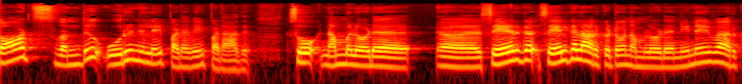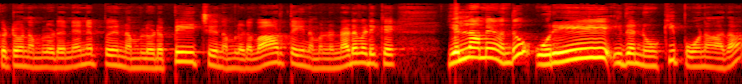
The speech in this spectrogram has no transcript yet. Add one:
தாட்ஸ் வந்து ஒரு நிலைப்படவே படாது. ஸோ நம்மளோட செயல்கள் செயல்களாக இருக்கட்டும் நம்மளோட நினைவாக இருக்கட்டும் நம்மளோட நினைப்பு நம்மளோட பேச்சு நம்மளோட வார்த்தை நம்மளோட நடவடிக்கை எல்லாமே வந்து ஒரே இதை நோக்கி போனால் தான்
